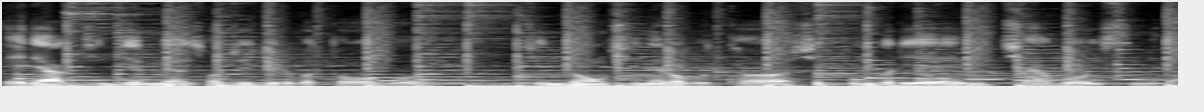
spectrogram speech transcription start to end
대략 진전면 소재지로부터 5분, 진동 시내로부터 10분 거리에 위치하고 있습니다.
